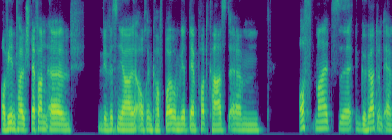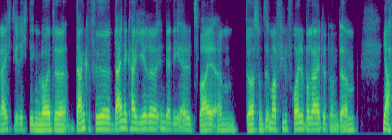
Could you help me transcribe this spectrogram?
Auf jeden Fall, Stefan, äh, wir wissen ja, auch in Kaufbeuren wird der Podcast ähm, oftmals äh, gehört und erreicht die richtigen Leute. Danke für deine Karriere in der DL2. Ähm, du hast uns immer viel Freude bereitet und ähm, ja,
